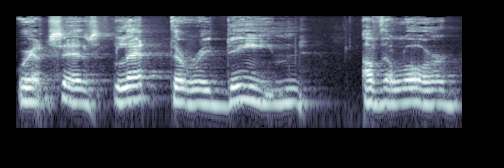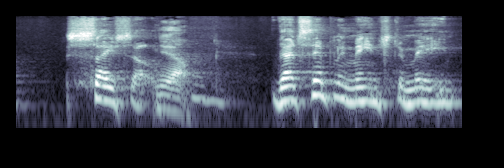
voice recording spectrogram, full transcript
where it says, Let the redeemed of the Lord say so. Yeah. That simply means to me,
